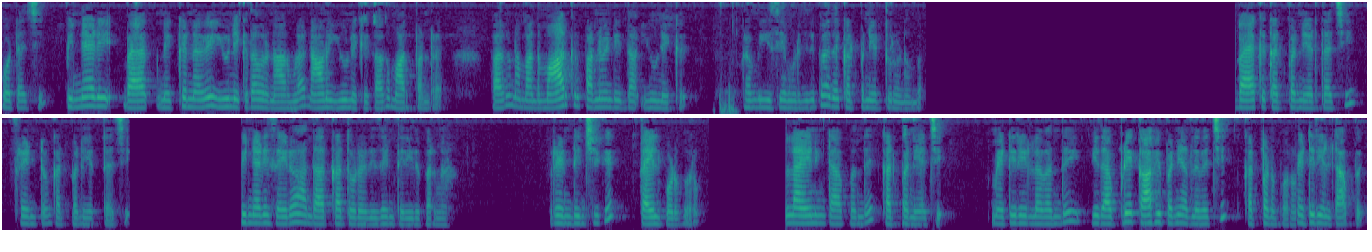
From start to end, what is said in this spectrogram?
போட்டாச்சு. பின்னாடி பேக் நெக்குனாவே யூ நெக்கு தான் ஒரு நார்மலாக நானும் யூ நெக்குக்காக மார்க் பண்ணுறேன் பாருங்க நம்ம அந்த மார்க் பண்ண வேண்டியது தான் யூ நெக்கு ரொம்ப ஈஸியாக முடிஞ்சது. இப்போ அதை கட் பண்ணி எடுத்துருவோம் நம்ம. பேக்கு கட் பண்ணி எடுத்தாச்சு ஃப்ரண்ட்டும் கட் பண்ணி எடுத்தாச்சு. பின்னாடி சைடும் அந்த அர்க்காத்தோட டிசைன் தெரியுது பாருங்க. ரெண்டு இன்ச்சுக்கு தையல் போட போகிறோம் லைனிங் டாப் வந்து கட் பண்ணியாச்சு. மெட்டீரியலில் வந்து இதை அப்படியே காஃபி பண்ணி அதில் வச்சு கட் பண்ண போகிறோம் மெட்டீரியல் டாப்பு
